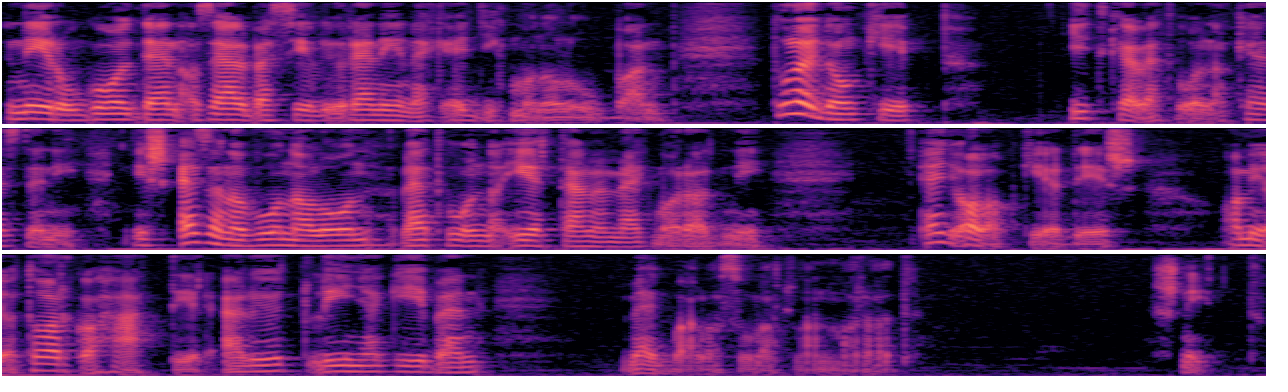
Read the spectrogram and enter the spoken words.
Nero Golden az elbeszélő Renének egyik monológban. Tulajdonképp itt kellett volna kezdeni, és ezen a vonalon lett volna értelme megmaradni. Egy alapkérdés, ami a tarka háttér előtt lényegében megválaszolatlan marad. Schnitt,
